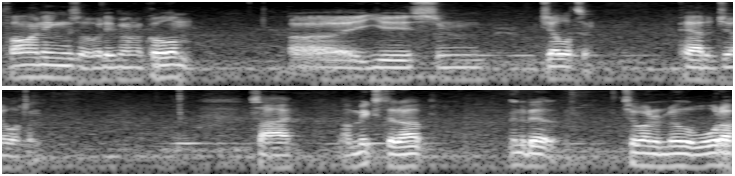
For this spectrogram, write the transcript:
finings or whatever you want to call them, I use some gelatin, powdered gelatin. So I mixed it up in about 200 ml of water,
